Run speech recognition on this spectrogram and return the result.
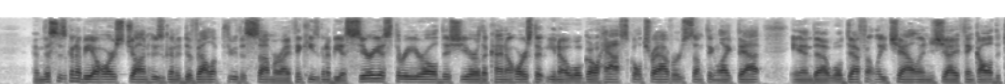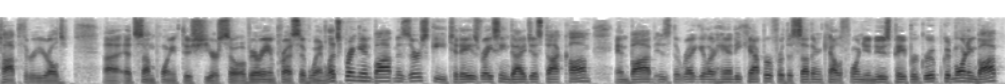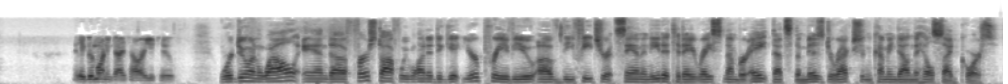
And this is going to be a horse, Jon, who's going to develop through the summer. I think he's going to be a serious three year old this year, the kind of horse that, you know, will go Haskell, Travers, something like that. And uh, will definitely challenge, I think, all the top three year olds uh, at some point this year. So a very impressive win. Let's bring in Bob Mieszerski, today's RacingDigest.com. And Bob is the regular handicapper for the Southern California newspaper group. Good morning, Bob. Hey, good morning, guys. How are you two? We're doing well. And uh, first off, we wanted to get your preview of the feature at Santa Anita today, race number eight. That's the Misdirection coming down the hillside course.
